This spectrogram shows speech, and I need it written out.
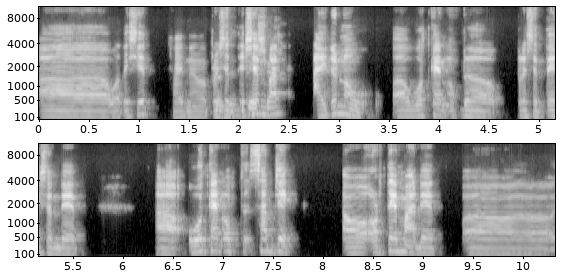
uh what is it final presentation, Presentation. but I don't know uh, what kind of the presentation that uh what kind of the subject or, or tema that uh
